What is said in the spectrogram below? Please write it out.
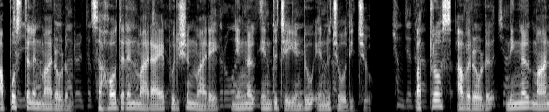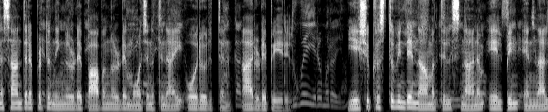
അപ്പോസ്തലന്മാരോടും സഹോദരന്മാരായ പുരുഷന്മാരെ ഞങ്ങൾ എന്തു ചെയ്യേണ്ടു എന്ന് ചോദിച്ചു. പത്രോസ് അവരോട് നിങ്ങൾ മാനസാന്തരപ്പെട്ട് നിങ്ങളുടെ പാപങ്ങളുടെ മോചനത്തിനായി ഓരോരുത്തൻ ആരുടെ പേരിൽ? യേശുക്രിസ്തുവിന്റെ നാമത്തിൽ സ്നാനം ഏൽപ്പിൻ എന്നാൽ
